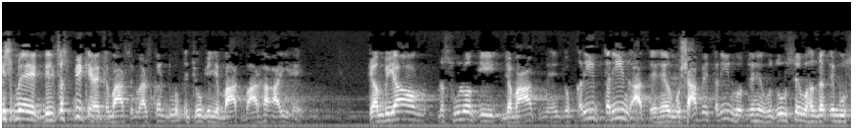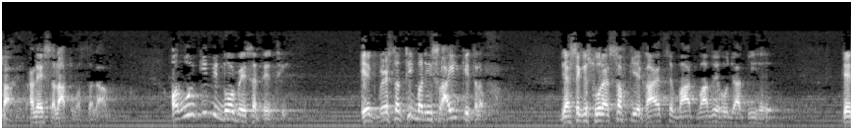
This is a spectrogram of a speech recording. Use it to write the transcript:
اس میں ایک دلچسپی کے اعتبار سے میں کر دوں کہ چونکہ یہ بات بارہا آئی ہے کہ انبیاء اور رسولوں کی جماعت میں جو قریب ترین آتے ہیں اور مشابہ ترین ہوتے ہیں، حضور سے وہ حضرت موسا ہے علیہ السلاط وسلام اور ان کی بھی دو بیستیں تھیں۔ ایک بیست تھی بنی اسرائیل کی طرف، جیسے کہ سورہ صف کی ایک آیت سے بات واضح ہو جاتی ہے کہ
